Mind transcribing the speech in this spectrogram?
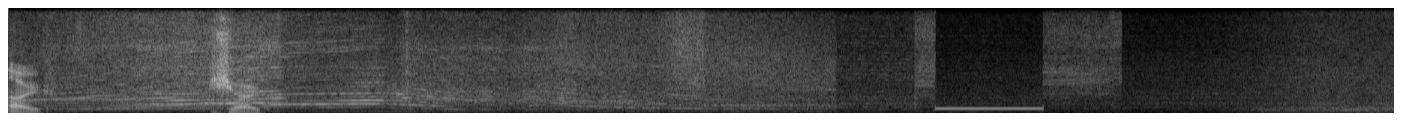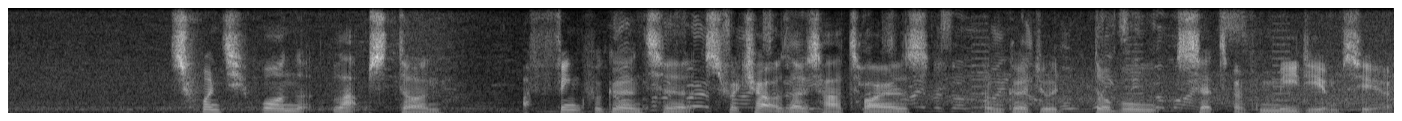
Oh. Joe. Twenty-one laps done. I think we're going to switch out of those hard tyres and we're going to do a double set of mediums here.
